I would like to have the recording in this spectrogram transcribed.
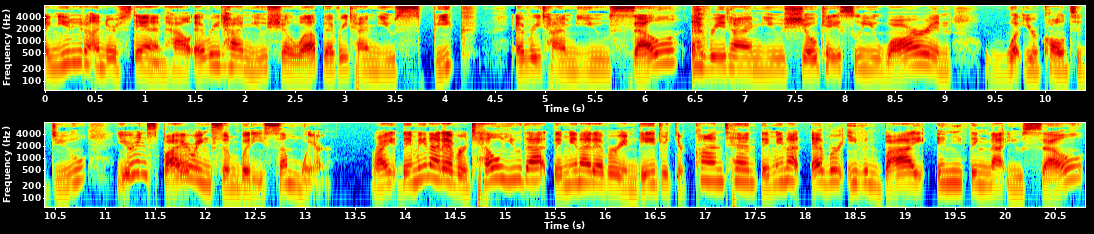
I need you to understand how every time you show up, every time you speak, every time you sell, every time you showcase who you are and what you're called to do, you're inspiring somebody somewhere, right? They may not ever tell you that. They may not ever engage with your content. They may not ever even buy anything that you sell,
